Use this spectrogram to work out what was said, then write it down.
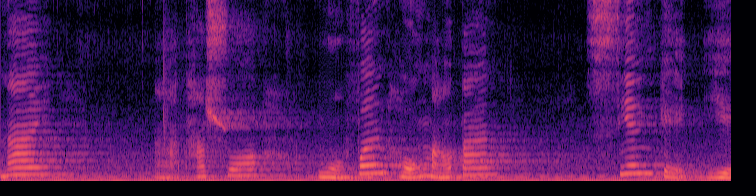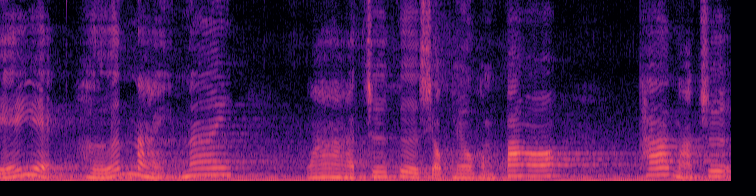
奶。啊，他说我分红毛丹，先给爷爷和奶奶。哇，这个小朋友很棒哦，他拿着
